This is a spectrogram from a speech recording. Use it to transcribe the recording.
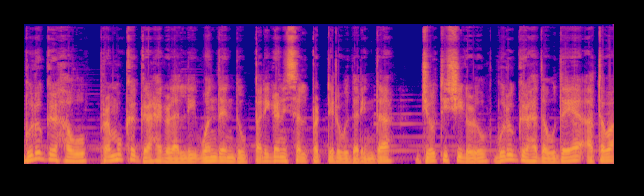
ಗುರುಗ್ರಹವು ಪ್ರಮುಖ ಗ್ರಹಗಳಲ್ಲಿ ಒಂದೆಂದು ಪರಿಗಣಿಸಲ್ಪಟ್ಟಿರುವುದರಿಂದ ಜ್ಯೋತಿಷಿಗಳು ಗುರುಗ್ರಹದ ಉದಯ ಅಥವಾ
